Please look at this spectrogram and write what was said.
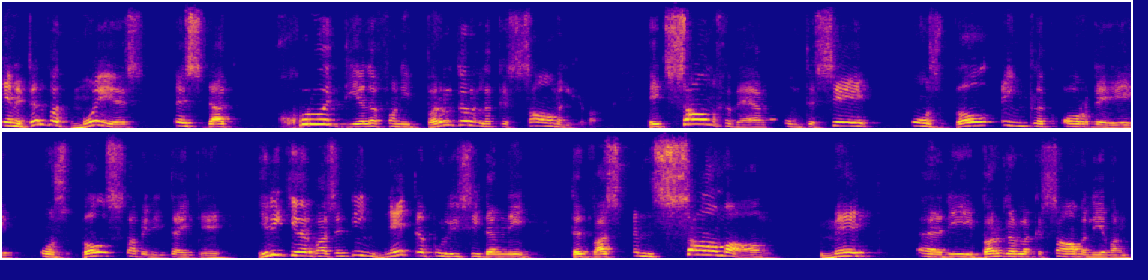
En ek dink wat mooi is, is dat groot dele van die burgerlike samelewing het saamgewerk om te sê ons wil eintlik orde hê, ons wil stabiliteit hê. Hierdie keer was dit nie net 'n polisie ding nie, dit was in samehang met uh, die burgerlike samelewing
